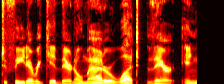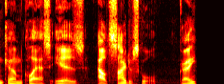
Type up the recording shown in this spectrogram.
to feed every kid there, no matter what their income class is outside of school. Okay?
